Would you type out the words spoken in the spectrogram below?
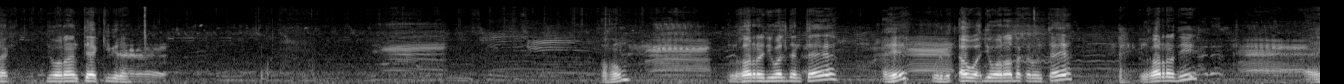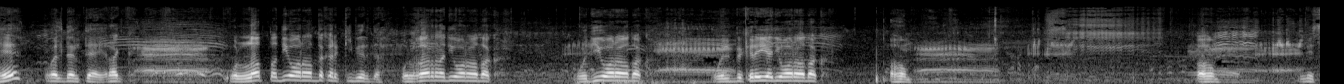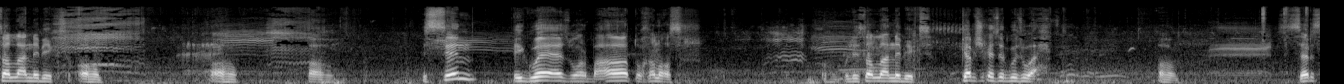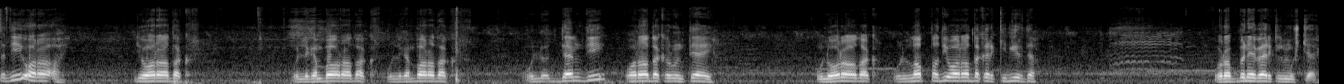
رجع. دي وراها انتايه كبيره اهم الغرة دي والدة انتايه اهي واللي بتقوق دي وراها ذكر وانتايه اهي الغرة دي اهي والده انتايه رجع. واللطة دي وراها الذكر الكبير ده والغرة دي وراها ذكر ودي وراها ذكر والبكرية دي وراها ذكر. اهم. اهم. اللي يصلي على النبي يكسب. اهم. اهم. اهم. السن إجواز وأربعات وخناصر. واللي يصلي على النبي يكسب. كبش كسر جوز واحد. اهم. السرسة دي وراها اهي دي وراها ذكر. واللي جنبها وراها ذكر. واللي جنبها وراها ذكر. واللي قدام دي وراها ذكر وانتايه واللي وراها ذكر. واللبطه دي وراها ذكر الكبير ده. وربنا يبارك للمشتري.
